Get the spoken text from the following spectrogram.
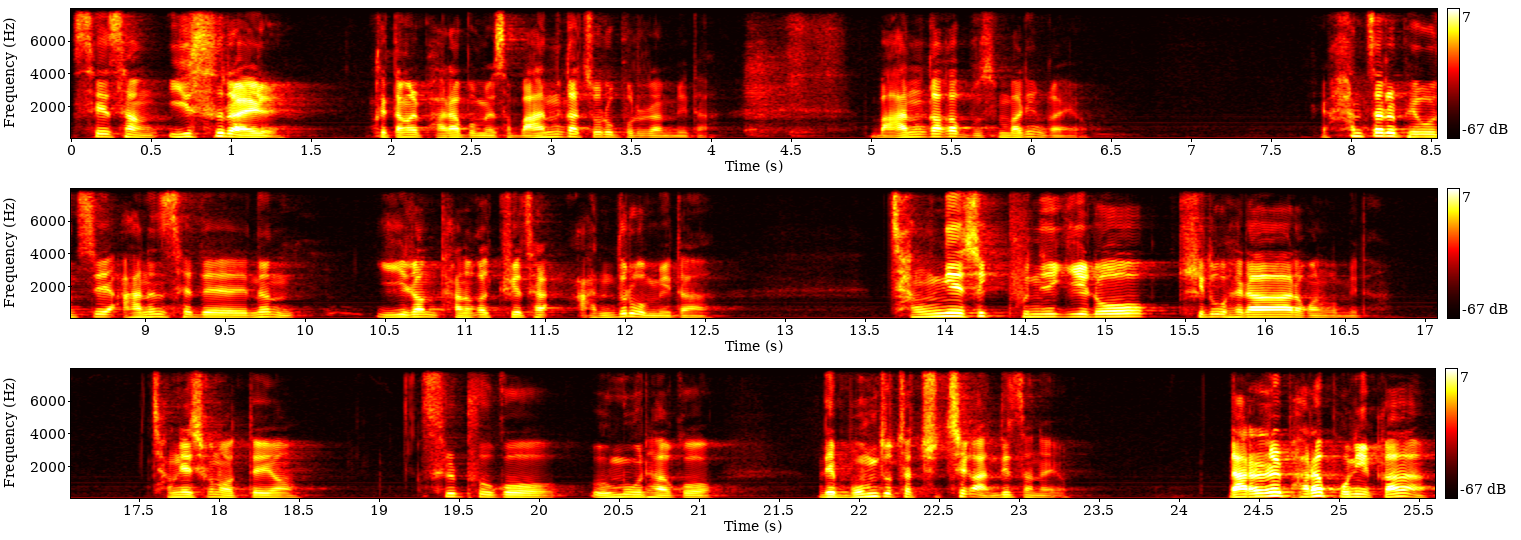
세상 이스라엘 그 땅을 바라보면서 만가조로 부르랍니다. 만가가 무슨 말인가요? 한자를 배우지 않은 세대는 이런 단어가 귀에 잘 안 들어옵니다. 장례식 분위기로 기도해라라고 하는 겁니다. 장례식은 어때요? 슬프고 음울하고 내 몸조차 주체가 안 되잖아요. 나라를 바라보니까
